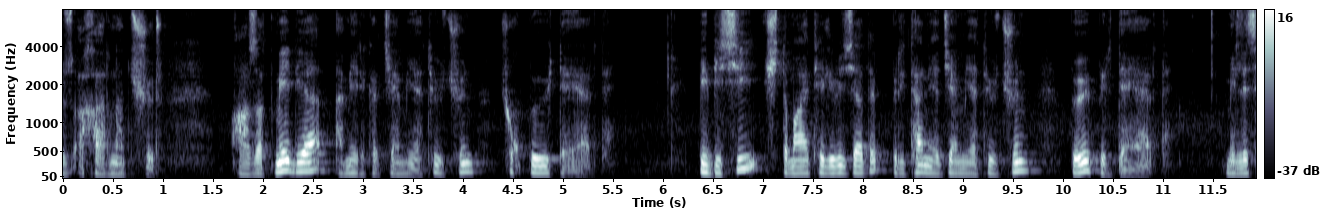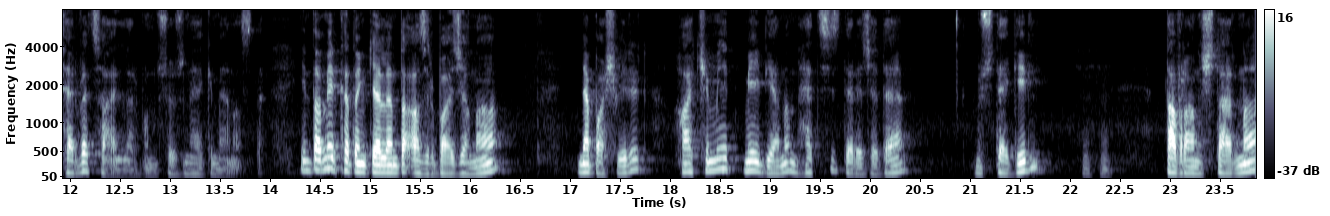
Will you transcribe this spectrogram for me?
öz axarına düşür. Azad media Amerika cəmiyyəti üçün çox böyük dəyərdir. BBC ictimai televiziyadır, Britaniya cəmiyyəti üçün böyük bir dəyərdir. Milli sərvət sayırlar bunun sözünün həqiqi mənasında. İndi Amerikadan gələndə Azərbaycana nə baş verir? Hakimiyyət medianın hədsiz dərəcədə müstəqil davranışlarına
